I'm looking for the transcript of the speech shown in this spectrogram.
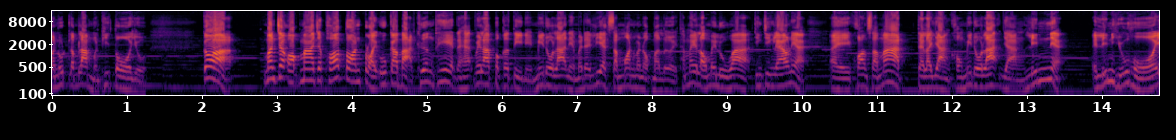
มนุษย์ล่ำๆเหมือนพี่โตอยู่ ก็ มันจะออกมาเฉพาะตอนปล่อยอุกกาบาตเครื่องเทศนะฮะ เวลาปกติเนี่ยมิโดระเนี่ยไม่ได้เรียกซัมมอนมันออกมาเลยทำให้เราไม่รู้ว่าจริง ๆ แล้วเนี่ยไอความสามารถแต่ละอย่างของมิโดระอย่างลิ้นเนี่ยไอลิ้นหิวโหย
